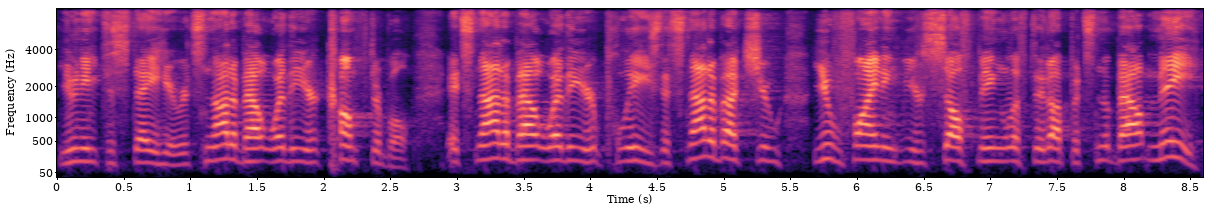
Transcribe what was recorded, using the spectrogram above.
you need to stay here. It's not about whether you're comfortable. It's not about whether you're pleased. It's not about you, you finding yourself being lifted up. It's about me.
